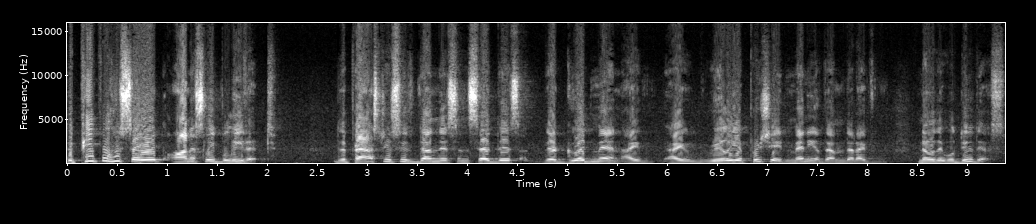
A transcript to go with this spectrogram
The people who say it honestly believe it. The pastors who've done this and said this, they're good men. I, I really appreciate many of them that I know that will do this.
